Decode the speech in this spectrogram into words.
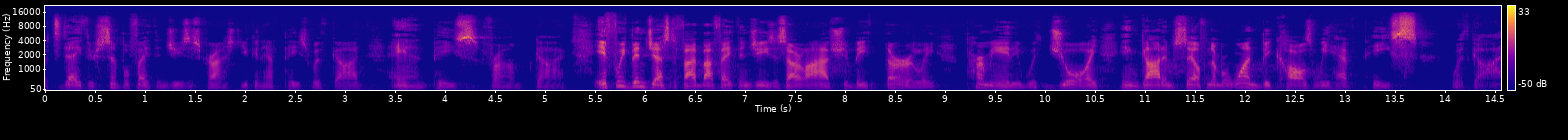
But today, through simple faith in Jesus Christ, you can have peace with God and peace from God. If we've been justified by faith in Jesus, our lives should be thoroughly permeated with joy in God Himself. Number one, because we have peace with God.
